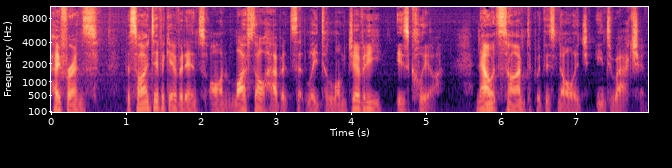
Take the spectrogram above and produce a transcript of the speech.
Hey, friends. The scientific evidence on lifestyle habits that lead to longevity is clear. Now it's time to put this knowledge into action.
